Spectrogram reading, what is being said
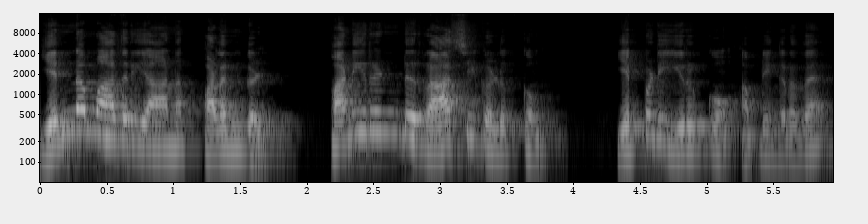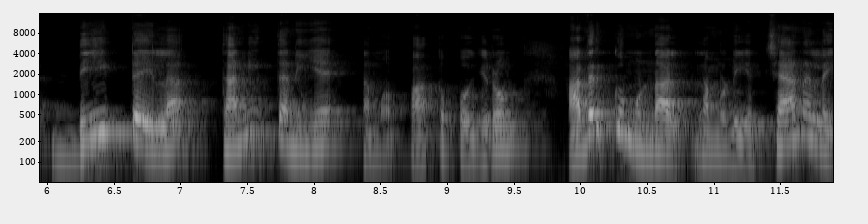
என்ன மாதிரியான பலன்கள் பனிரெண்டு ராசிகளுக்கும் எப்படி இருக்கும் அப்படிங்கிறத டீட்டெயிலாக தனித்தனியே நம்ம பார்க்க போகிறோம். அதற்கு முன்னால் நம்முடைய சேனலை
